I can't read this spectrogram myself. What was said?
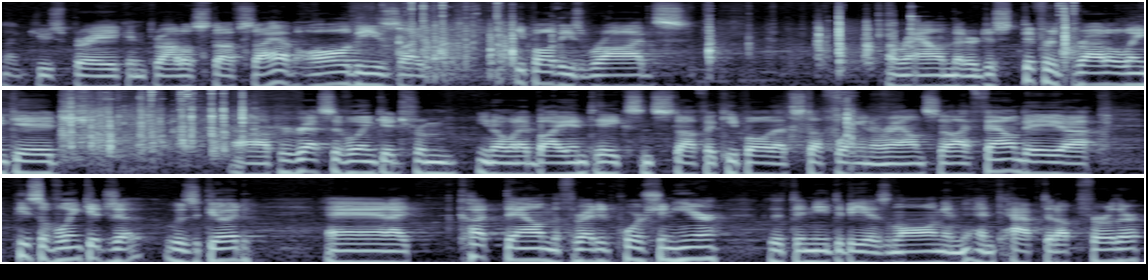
like juice brake and throttle stuff. So I have all these, like, keep all these rods around that are just different throttle linkage, uh, progressive linkage from, you know, when I buy intakes and stuff. I keep all that stuff laying around. So I found a uh, piece of linkage that was good and I cut down the threaded portion here because it didn't need to be as long and, and tapped it up further.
